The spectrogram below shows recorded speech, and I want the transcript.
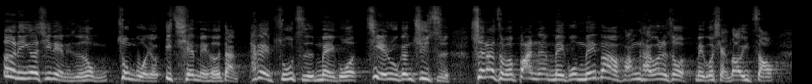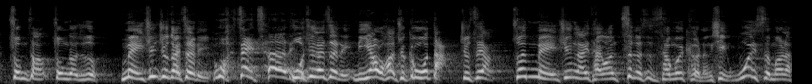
二零二七年的时候，我们中国有一千枚核弹，它可以阻止美国介入跟拒止。所以，那怎么办呢？美国没办法防台湾的时候，美国想到一招，中招，中招就是美军就在这里，我在这里，我就在这里。你要的话就跟我打，就这样。所以，美军来台湾，这个是成为可能性。为什么呢？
